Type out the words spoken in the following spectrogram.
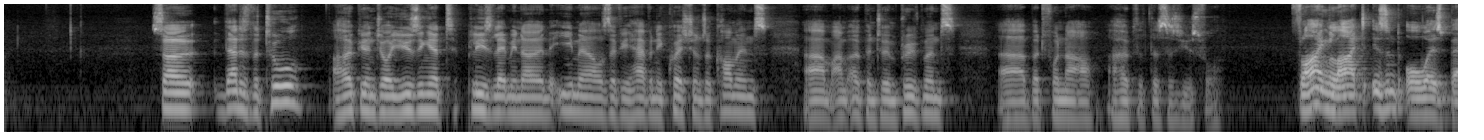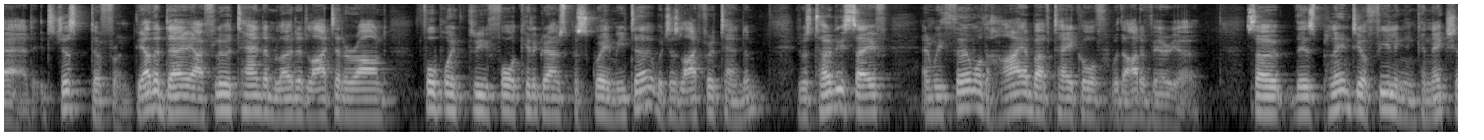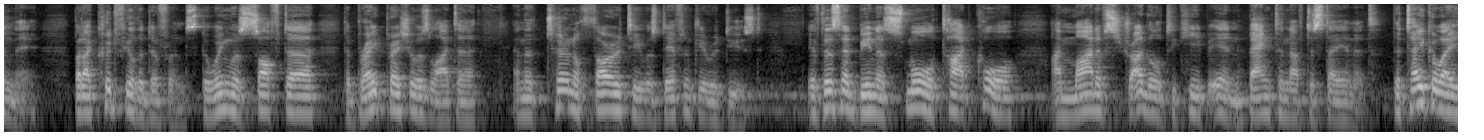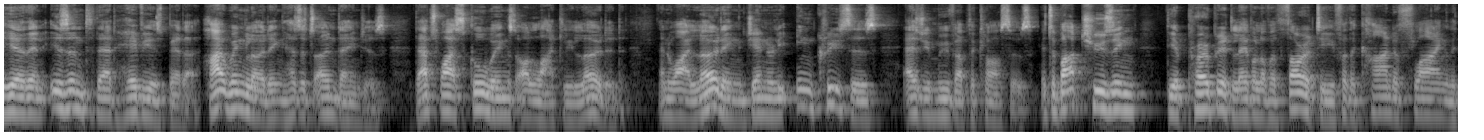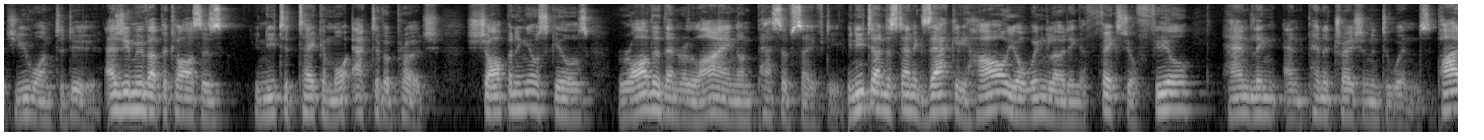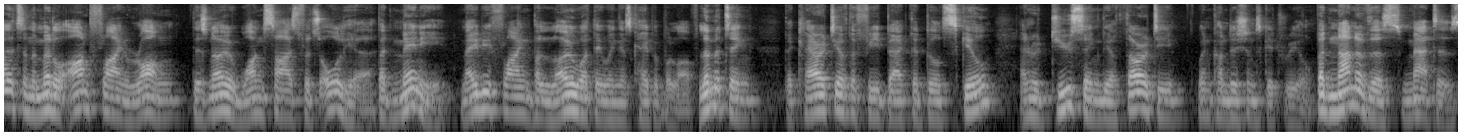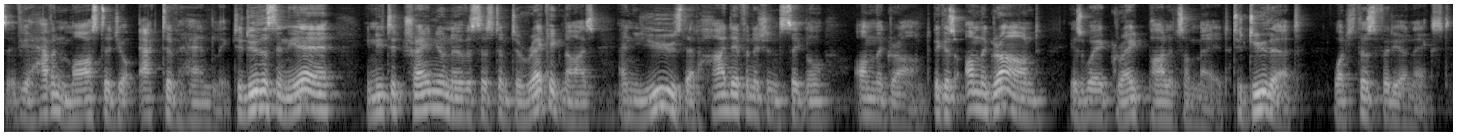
So that is the tool. I hope you enjoy using it. Please let me know in the emails if you have any questions or comments. Um, I'm open to improvements, uh, but for now, I hope that this is useful. Flying light isn't always bad, it's just different. The other day, I flew a tandem loaded light at around 4.34 kilograms per square meter, which is light for a tandem. It was totally safe, and we thermaled high above takeoff without a vario. So there's plenty of feeling and connection there but I could feel the difference. The wing was softer, the brake pressure was lighter, and the turn authority was definitely reduced. If this had been a small, tight core, I might have struggled to keep in banked enough to stay in it. The takeaway here then isn't that heavy is better. High wing loading has its own dangers. That's why school wings are lightly loaded, and why loading generally increases as you move up the classes. It's about choosing the appropriate level of authority for the kind of flying that you want to do. As you move up the classes, you need to take a more active approach, sharpening your skills rather than relying on passive safety. You need to understand exactly how your wing loading affects your feel, handling, and penetration into winds. Pilots in the middle aren't flying wrong, there's no one size fits all here, but many may be flying below what their wing is capable of, limiting the clarity of the feedback that builds skill, and reducing the authority when conditions get real. But none of this matters if you haven't mastered your active handling. To do this in the air, you need to train your nervous system to recognize and use that high definition signal on the ground. Because on the ground is where great pilots are made. To do that, watch this video next.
